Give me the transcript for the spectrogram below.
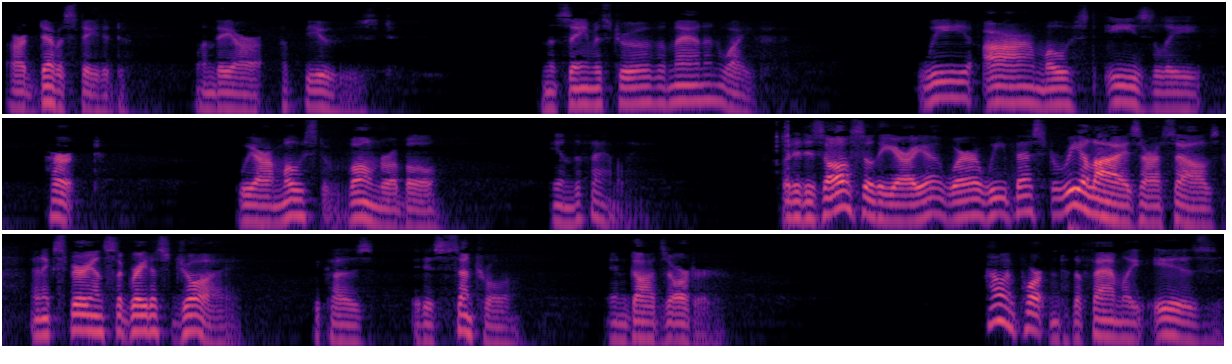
are devastated when they are abused. And the same is true of a man and wife. We are most easily hurt. We are most vulnerable in the family. But it is also the area where we best realize ourselves and experience the greatest joy because it is central in God's order. How important the family is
